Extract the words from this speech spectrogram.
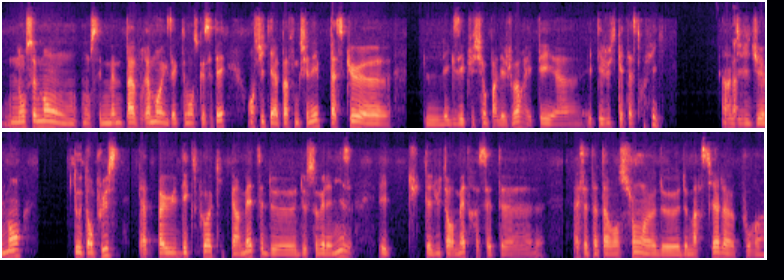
non seulement on ne sait même pas vraiment exactement ce que c'était, ensuite il n'a pas fonctionné parce que euh, l'exécution par les joueurs était, euh, était juste catastrophique. Individuellement, d'autant plus, tu n'as pas eu d'exploits qui te permettent de, de sauver la mise et tu as dû t'en remettre à cette, euh, à cette intervention de, de Martial pour,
